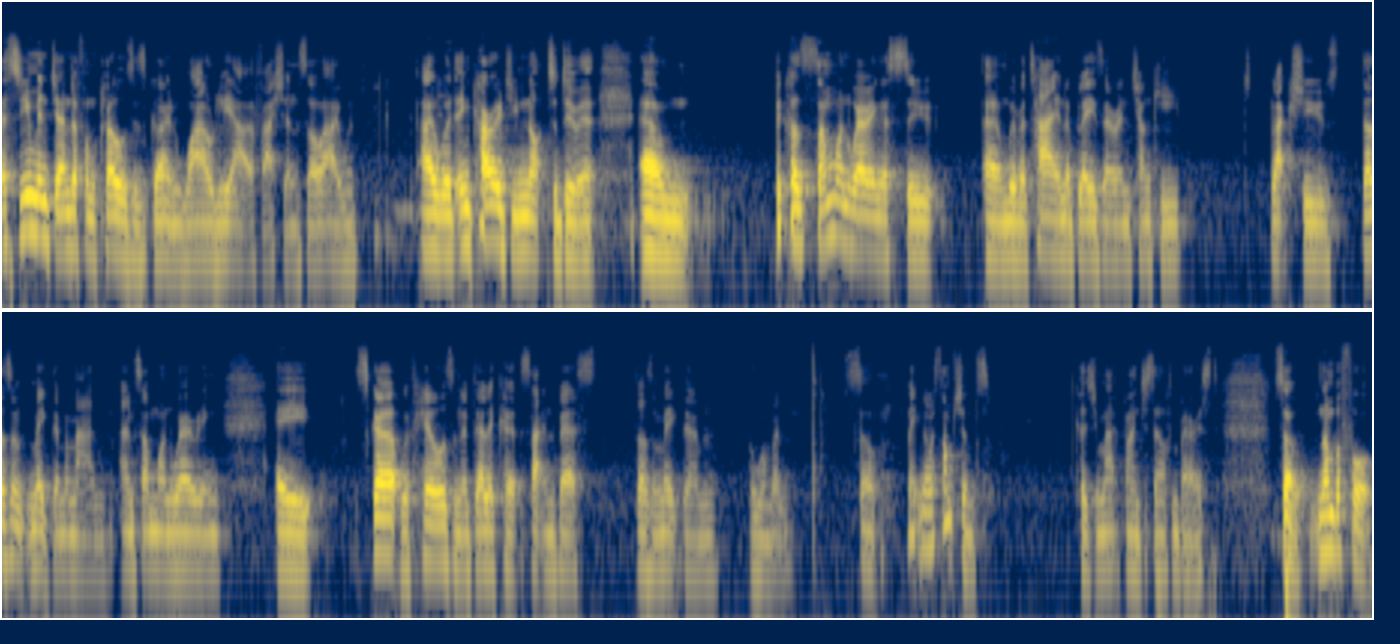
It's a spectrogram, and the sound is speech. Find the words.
Assuming gender from clothes is going wildly out of fashion, so I would I would encourage you not to do it. Um, because someone wearing a suit um, with a tie and a blazer and chunky black shoes doesn't make them a man. And someone wearing a skirt with heels and a delicate satin vest doesn't make them a woman. So make no assumptions, because you might find yourself embarrassed. So, number four,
